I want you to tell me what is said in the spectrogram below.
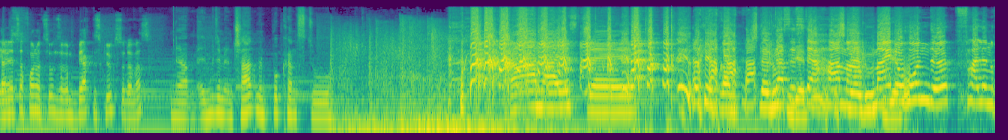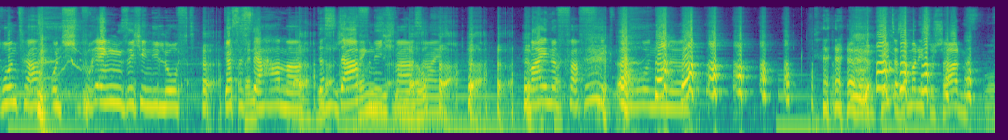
dann jetzt- da vorne zu unserem Berg des Glücks, oder was? Ja, mit dem Enchantment Book kannst du. Ah, nice, Jay. Okay, Bram, schnell looten Das ist jetzt. der Hammer! Meine jetzt. Hunde fallen runter und sprengen sich in die Luft. Das ist der Hammer. Das Hunde darf nicht wahr sein. Meine verfickten Hunde. Das haben wir nicht so schadenfroh.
